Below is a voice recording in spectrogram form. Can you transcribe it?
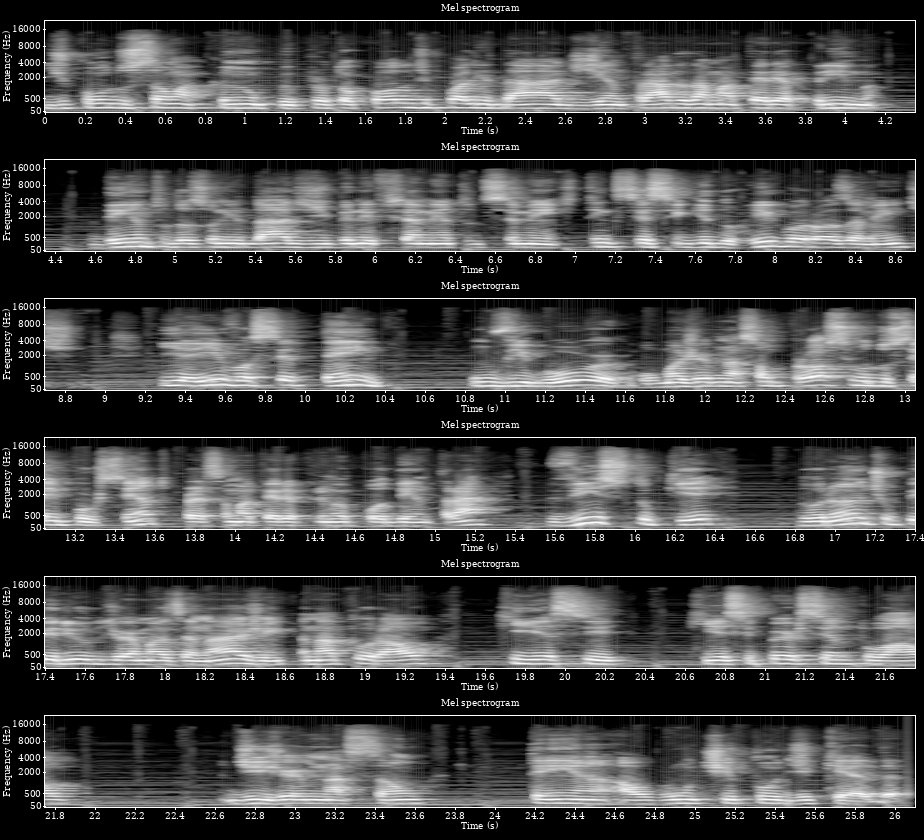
de condução a campo e protocolo de qualidade de entrada da matéria-prima dentro das unidades de beneficiamento de semente tem que ser seguido rigorosamente. E aí você tem um vigor, uma germinação próximo do 100% para essa matéria-prima poder entrar, visto que durante o período de armazenagem é natural que esse, que esse percentual de germinação tenha algum tipo de queda,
